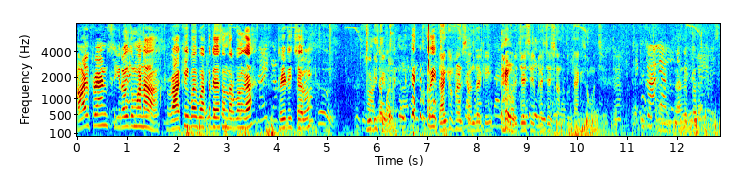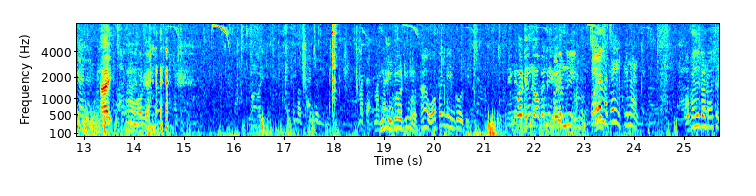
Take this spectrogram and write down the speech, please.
హాయ్ ఫ్రెండ్స్ ఈరోజు మన రాఖీ బాయ్ బర్త్డే సందర్భంగా ట్రీట్ ఇచ్చారు. థ్యాంక్ యూ ఫ్రెండ్స్ అందరికి. చేసి బ్లెస్ చేసినందుకు thank you so much hi okay open చేయి ఇంకోటి. చెయ్యమ్మ చెయ్యి తినండి. ఓపెన్ చేయండి వచ్చి.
